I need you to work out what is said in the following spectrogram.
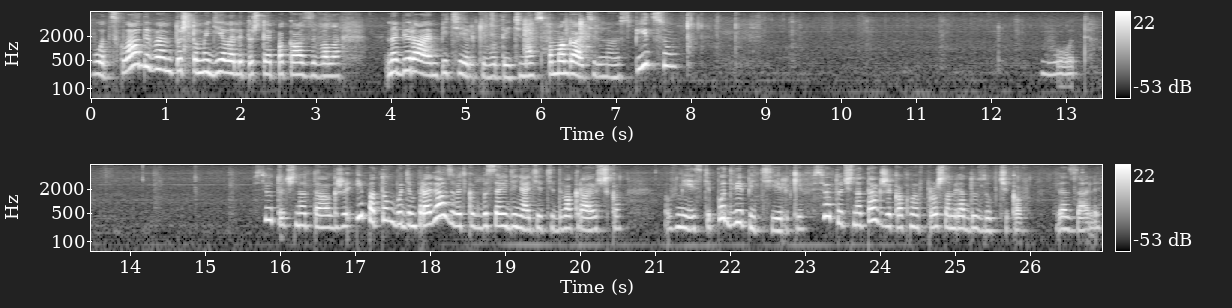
вот, складываем то, что мы делали, то, что я показывала. Набираем петельки вот эти на вспомогательную спицу. Вот. Все точно так же. И потом будем провязывать, как бы соединять эти два краешка вместе по 2 петельки. Все точно так же, как мы в прошлом ряду зубчиков вязали.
